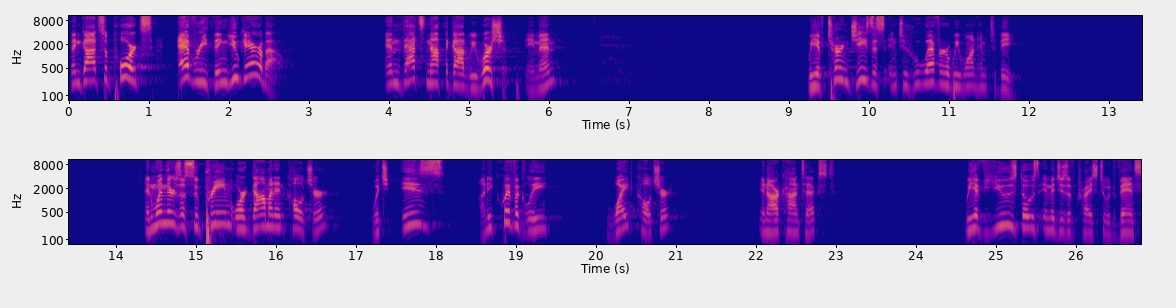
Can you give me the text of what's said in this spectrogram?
then God supports everything you care about. And that's not the God we worship. Amen? We have turned Jesus into whoever we want him to be. And when there's a supreme or dominant culture, which is unequivocally white culture in our context, we have used those images of Christ to advance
